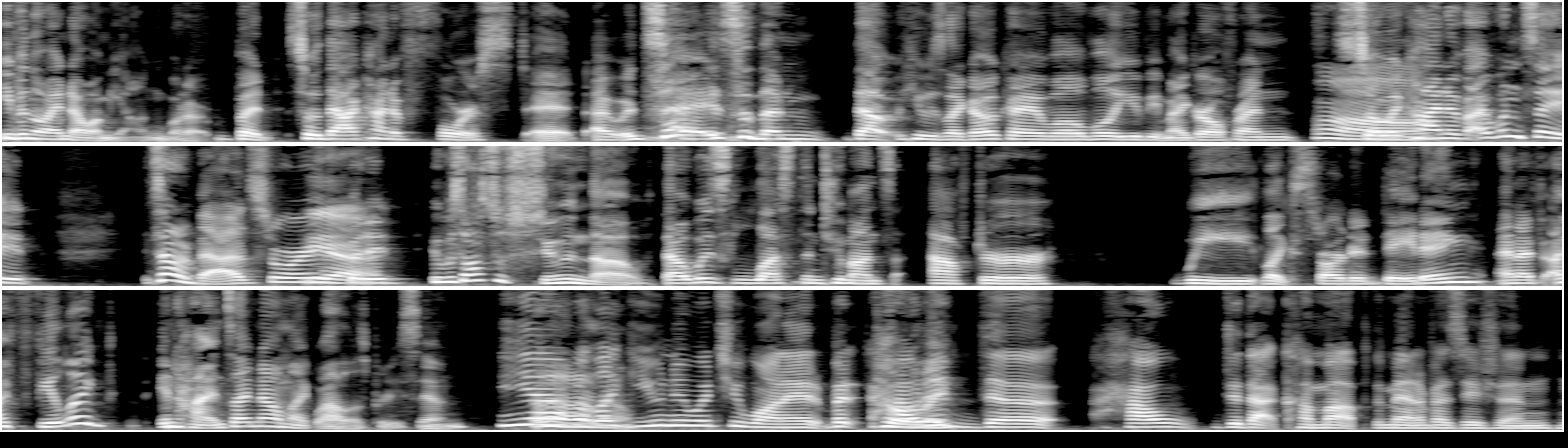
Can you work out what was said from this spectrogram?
even though I know I'm young, whatever. But so that kind of forced it, I would say. So then that he was like, okay, well, will you be my girlfriend? So it kind of I wouldn't say it's not a bad story, Yeah. but it it was also soon though. That was less than two months after we like started dating, and I, I feel like in hindsight now I'm like, wow, that was pretty soon. Yeah, but like know. you knew what you wanted. But how did the how did that come up? The manifestation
